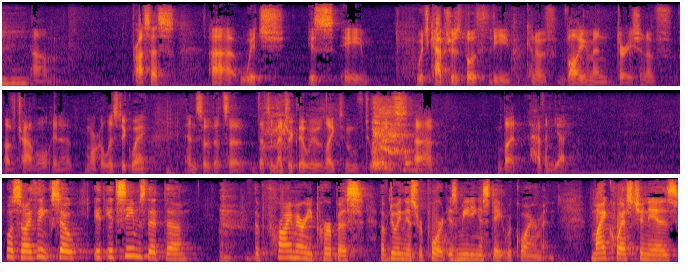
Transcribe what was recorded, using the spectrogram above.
mm-hmm. um, process, uh, which is a which captures both the kind of volume and duration of, of travel in a more holistic way. And so that's a, that's a metric that we would like to move towards, uh, but haven't yet. Well, so I think so. It, seems that the the primary purpose of doing this report is meeting a state requirement. My question is,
